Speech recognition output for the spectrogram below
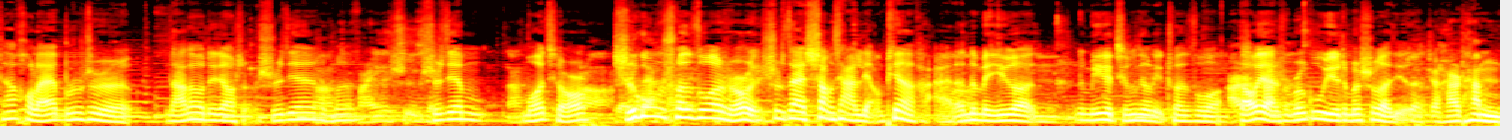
他后来不是拿到这叫时时间什么时间魔球，时空穿梭的时候是在上下两片海的那么一个那么一个情景里穿梭。导演是不是故意这么设计的？这还是他们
